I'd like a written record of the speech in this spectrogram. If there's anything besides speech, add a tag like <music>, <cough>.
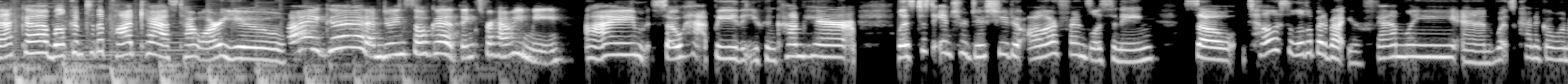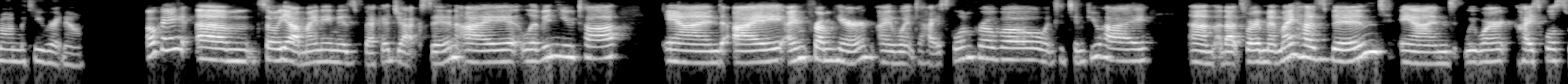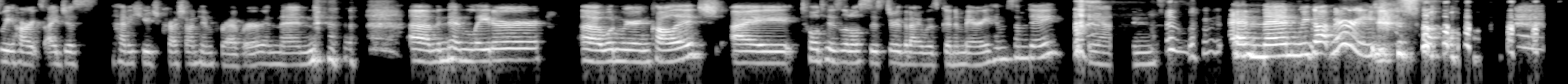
Becca, welcome to the podcast. How are you? Hi, good. I'm doing so good. Thanks for having me. I'm so happy that you can come here. Let's just introduce you to all our friends listening. So, tell us a little bit about your family and what's kind of going on with you right now. Okay. Um, so, yeah, my name is Becca Jackson. I live in Utah and I, I'm from here. I went to high school in Provo, went to Timpview High. Um, that's where I met my husband, and we weren't high school sweethearts. I just had a huge crush on him forever, and then, <laughs> um, and then later, uh, when we were in college, I told his little sister that I was going to marry him someday, and <laughs> and then we got married. <laughs> so.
